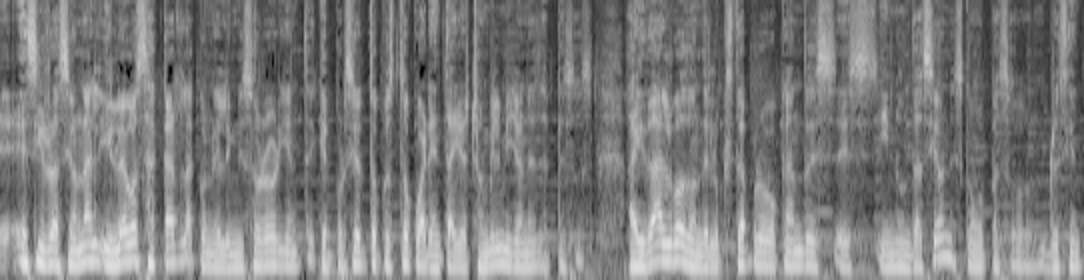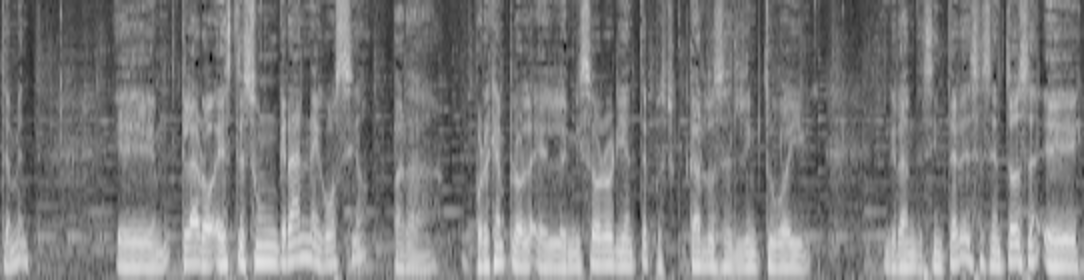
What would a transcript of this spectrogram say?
es irracional y luego sacarla con el emisor Oriente, que por cierto costó 48 mil millones de pesos, a Hidalgo, donde lo que está provocando es, inundaciones, como pasó recientemente. Eh, claro, este es un gran negocio para, por ejemplo, el emisor Oriente, pues Carlos Slim tuvo ahí grandes intereses. Entonces, eh,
